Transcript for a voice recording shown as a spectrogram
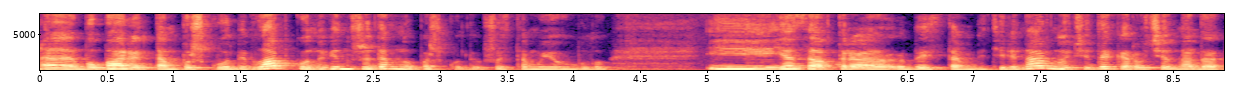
е, бо Барет там пошкодив лапку, ну він вже давно пошкодив, щось там у його було. І я завтра десь там ветеринарну чи де, коротше, треба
